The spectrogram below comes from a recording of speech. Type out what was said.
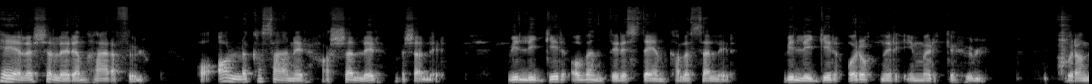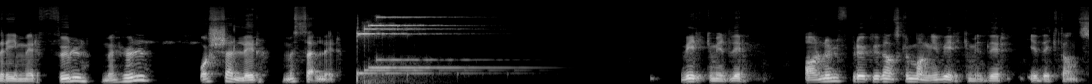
Hele kjelleren her er full, og alle kaserner har kjeller med skjeller. Vi ligger og venter i steinkalde celler. Vi ligger og råtner i mørke hull. Hvor han rimer full med hull og skjeller med celler. Virkemidler. Arnulf bruker ganske mange virkemidler i diktet hans.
